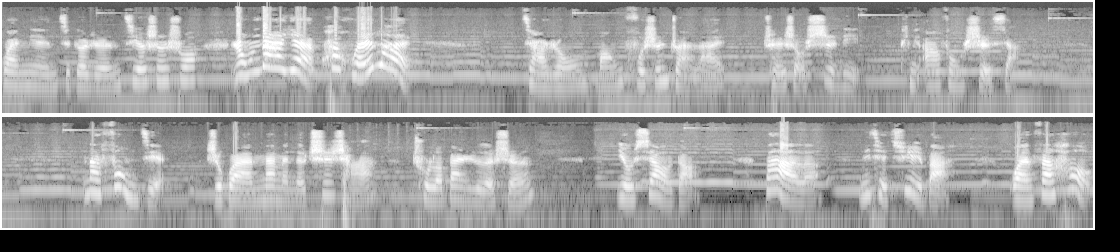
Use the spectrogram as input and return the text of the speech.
外面几个人接声说：“荣大爷，快回来！”贾蓉忙俯身转来，垂手侍立，听阿凤示下。那凤姐只管慢慢的吃茶，出了半日的神，又笑道：“罢了，你且去吧，晚饭后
